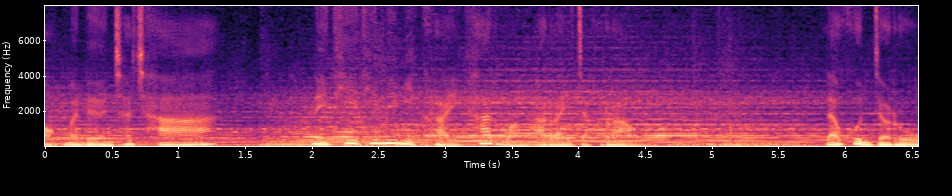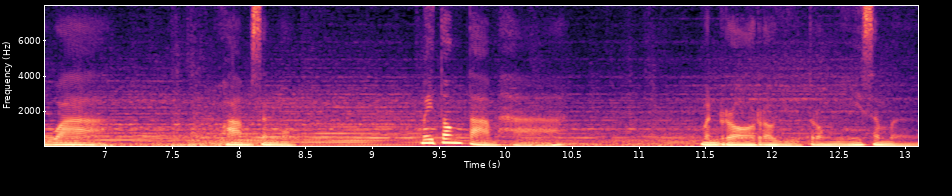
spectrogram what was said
ออกมาเดินช้าๆ ในที่ที่ไม่มีใครคาดหวังอะไรจากเรา แล้วคุณจะรู้ว่า ความสงบ ไม่ต้องตามหา มันรอเราอยู่ตรงนี้เสมอ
